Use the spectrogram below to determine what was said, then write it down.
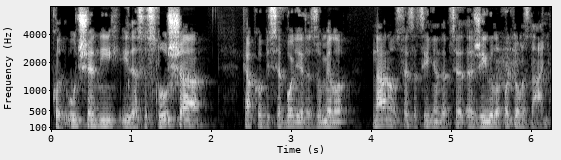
kod učenih i da se sluša kako bi se bolje razumjelo, naravno sve sa ciljem da bi se živjelo po tom znanju.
